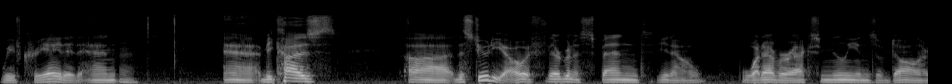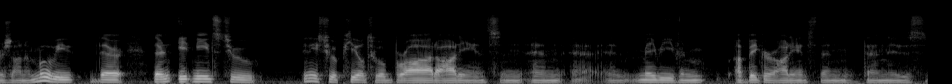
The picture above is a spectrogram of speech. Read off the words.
we've created, and uh, because uh, the studio, if they're going to spend, you know, whatever X millions of dollars on a movie, there, there, it needs to, it needs to appeal to a broad audience and and uh, and maybe even a bigger audience than than is,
